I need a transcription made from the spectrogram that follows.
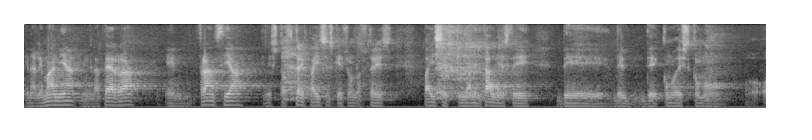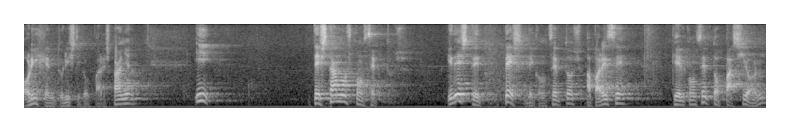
en Alemania, en Inglaterra, en Francia, en estos tres países que son los tres países fundamentales de, como, como origen turístico para España, y testamos conceptos. Y de este test de conceptos aparece que el concepto pasión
